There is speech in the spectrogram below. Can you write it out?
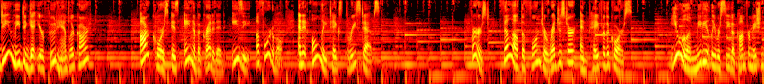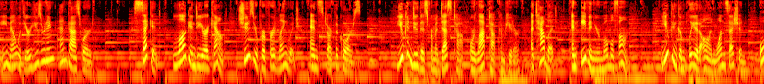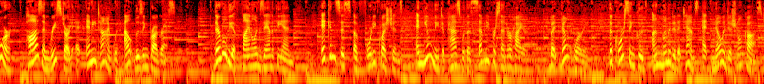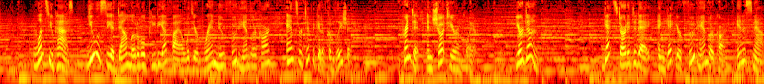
Do you need to get your food handler card? Our course is ANAB accredited, easy, affordable, and it only takes three steps. First, fill out the form to register and pay for the course. You will immediately receive a confirmation email with your username and password. Second, log into your account, choose your preferred language, and start the course. You can do this from a desktop or laptop computer, a tablet, and even your mobile phone. You can complete it all in one session or pause and restart at any time without losing progress. There will be a final exam at the end. It consists of 40 questions and you'll need to pass with a 70% or higher. But don't worry, the course includes unlimited attempts at no additional cost. Once you pass, you will see a downloadable PDF file with your brand new food handler card and certificate of completion. Print it and show it to your employer. You're done. Get started today and get your food handler card in a snap.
